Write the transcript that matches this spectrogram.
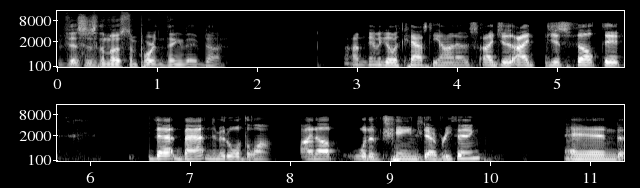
this is the most important thing they've done? I'm gonna go with Castellanos. I just I just felt that that bat in the middle of the lineup would have changed everything, and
